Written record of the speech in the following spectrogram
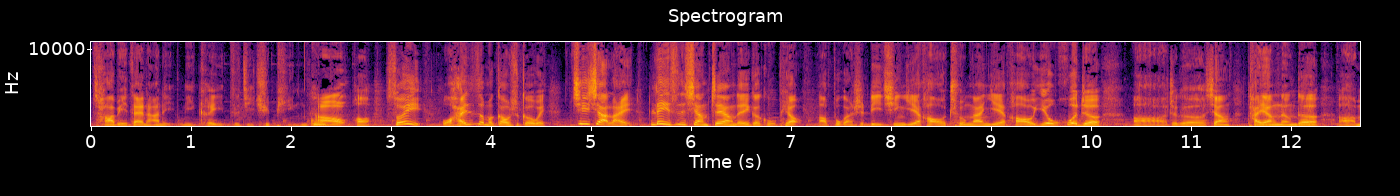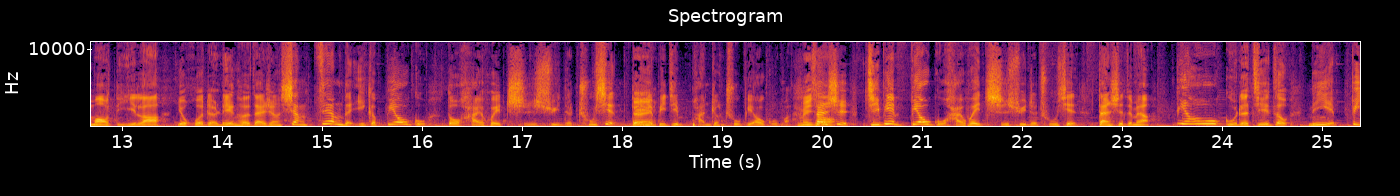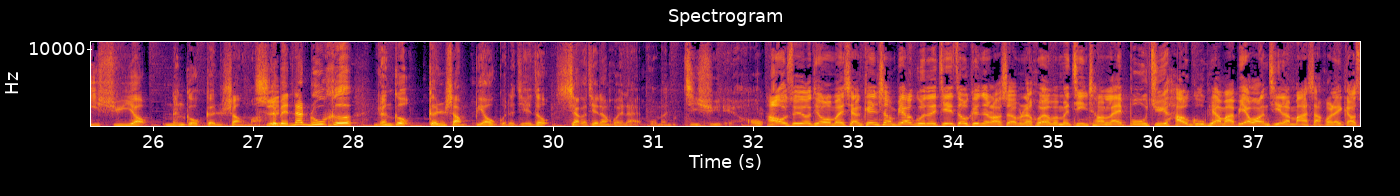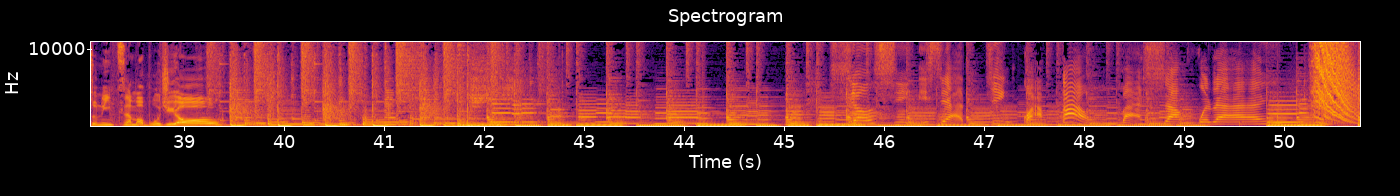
差别在哪里？你可以自己去评估。好，好，所以我还是这么告诉各位：接下来类似像这样的一个股票啊，不管是沥青也好，淳安也好，又或者啊，这个像太阳能的啊茂迪啦，又或者联合再生，像这样的一个标股，都还会持续的出现。对，因为毕竟盘整出标股嘛。没错。但是，即便标股还会持续的出现，但是怎么样？标股的节奏你也必须要能够跟上嘛，对不对？那如何能够跟上标股的节奏？下个阶段回来，我们继续聊。好，所以昨天我们想跟上标股的节奏，跟着老师我们的会员我们进场来布局好股票吗？不要忘记了，马上回来告诉你怎么布局哦。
